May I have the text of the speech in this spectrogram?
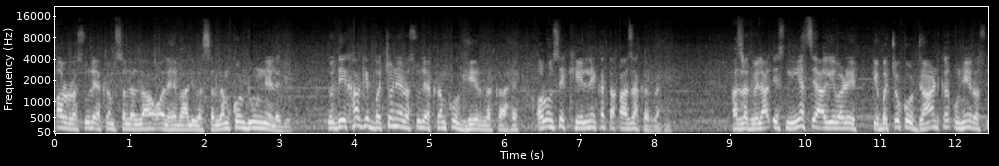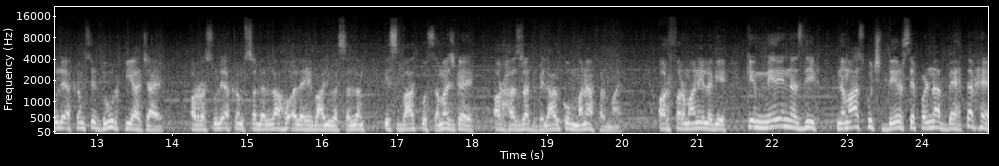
اور رسول اکرم صلی اللہ علیہ وآلہ وسلم کو ڈھونڈنے لگے۔ تو دیکھا کہ بچوں نے رسول اکرم کو گھیر رکھا ہے اور ان سے کھیلنے کا تقاضا کر رہے ہیں۔ حضرت بلال اس نیت سے آگے بڑھے کہ بچوں کو ڈانٹ کر انہیں رسول اکرم سے دور کیا جائے اور رسول اکرم صلی اللہ علیہ وآلہ وسلم اس بات کو سمجھ گئے اور حضرت بلال کو منع فرمائے اور فرمانے لگے کہ میرے نزدیک نماز کچھ دیر سے پڑھنا بہتر ہے،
